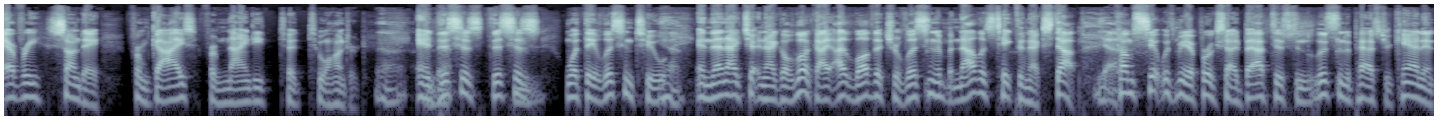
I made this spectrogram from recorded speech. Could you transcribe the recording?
every Sunday from guys from 90 to, to 100. and this is this is what they listen to. Yeah. And then I ch- and I go, look, I, I love that you're listening, but now let's take the next step. Yeah. Come sit with me at Brookside Baptist and listen to Pastor Cannon.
